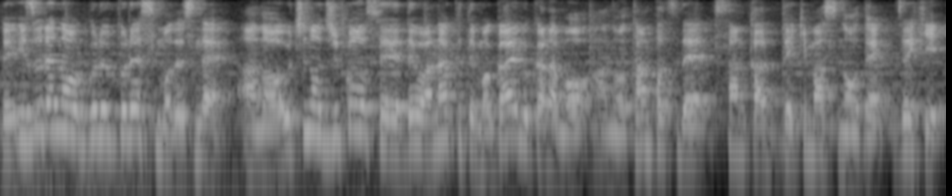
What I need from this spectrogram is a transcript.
でいずれのグループレッスンもですねあのうちの受講生ではなくても外部からもあの単発で参加できますのでぜひ、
